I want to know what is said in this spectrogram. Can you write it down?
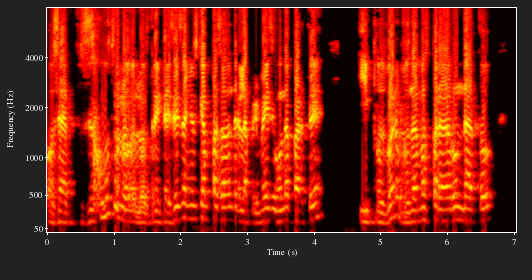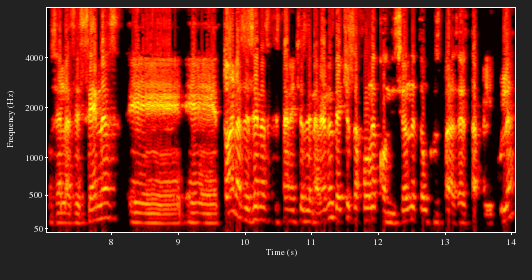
o sea, pues es justo los 36 años que han pasado entre la primera y segunda parte y pues bueno, pues nada más para dar un dato, o sea, las escenas, eh, eh, todas las escenas que están hechas en aviones, de hecho esa fue una condición de Tom Cruise para hacer esta película,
